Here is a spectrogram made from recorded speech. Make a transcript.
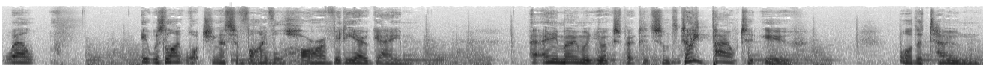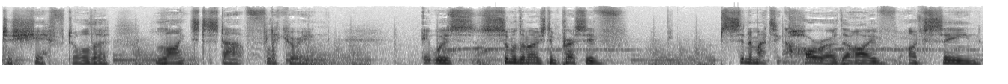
Well, it was like watching a survival horror video game. At any moment, you expected something to leap out at you, or the tone to shift, or the lights to start flickering. It was some of the most impressive cinematic horror that I've I've seen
